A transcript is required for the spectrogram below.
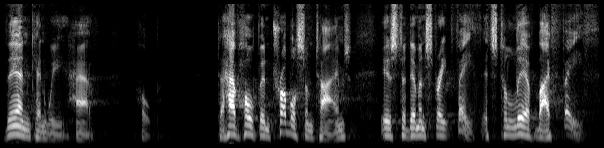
then can we have hope. To have hope in troublesome times is to demonstrate faith, it's to live by faith.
